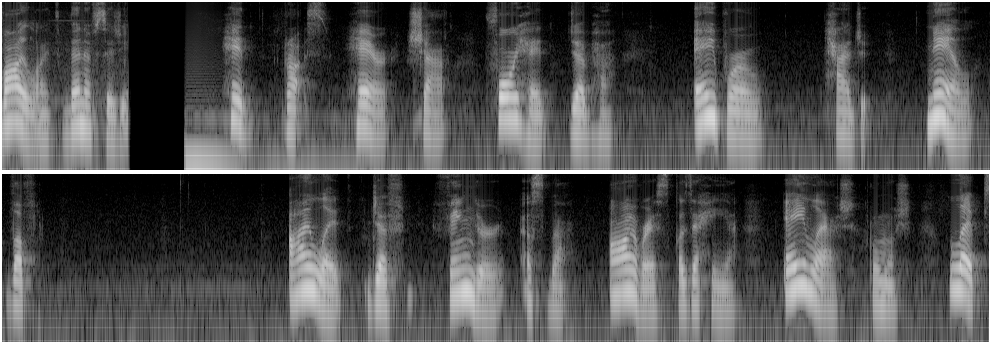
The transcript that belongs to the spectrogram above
violet بنفسجي. head رأس hair شعر forehead جبهة. eyebrow حاجب. nail ظفر. eyelid جفن finger إصبع iris قزحية eyelash رموش lips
